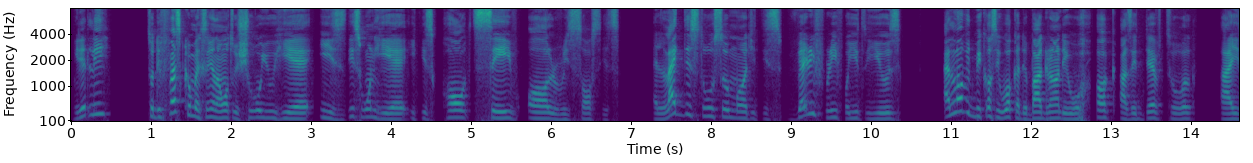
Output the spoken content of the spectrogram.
immediately. So the first Chrome extension I want to show you here is this one here. It is called Save All Resources. I like this tool so much. It is very free for you to use. I love it because it works at the background. It works as a dev tool. I,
